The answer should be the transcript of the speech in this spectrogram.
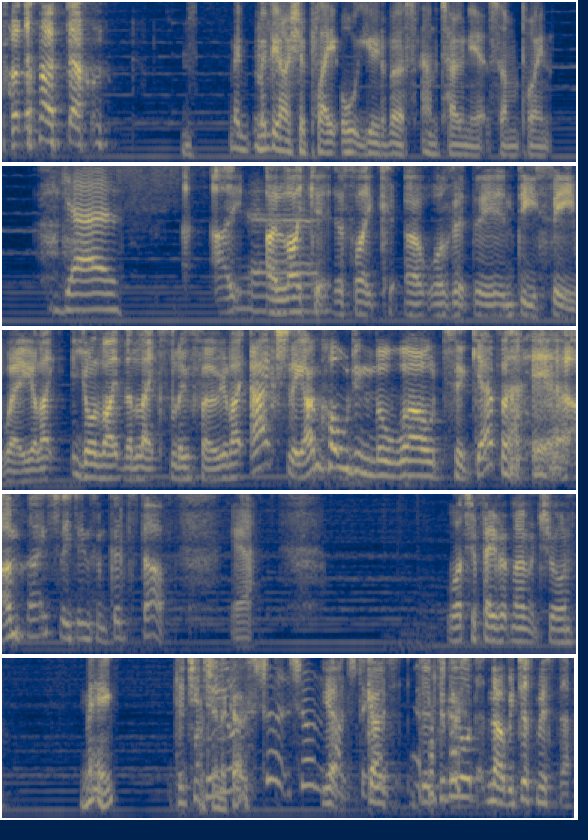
Put the knife down. Maybe, maybe I should play Alt Universe Antonia at some point. Yes. I, I like it. It's like, uh, was it the in DC where you're like, you're like the Lex Luthor. You're like, actually, I'm holding the world together here. I'm actually doing some good stuff. Yeah. What's your favorite moment, Shaun? Me? Did you Punching do a yours? Shaun, Shaun Yeah, punched a guys. ghost. Yeah, Did, did we all? No, we just missed that.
